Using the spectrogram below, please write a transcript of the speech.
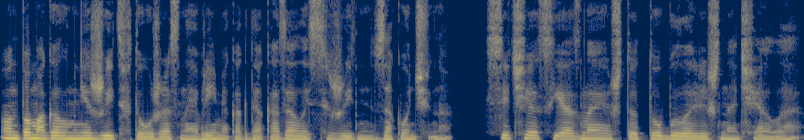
Он помогал мне жить в то ужасное время, когда казалось, жизнь закончена. Сейчас я знаю, что то было лишь начало.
